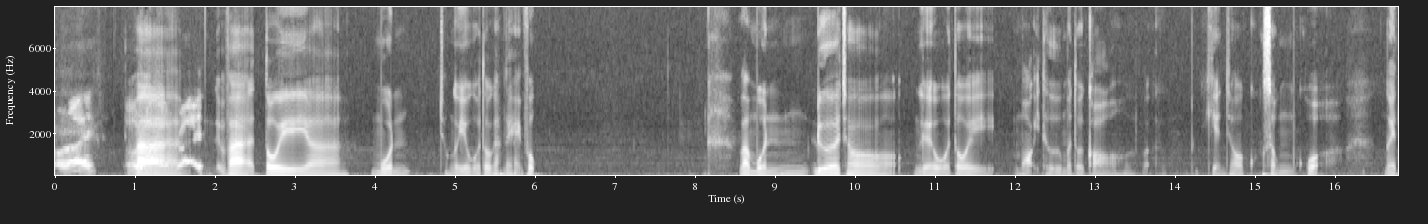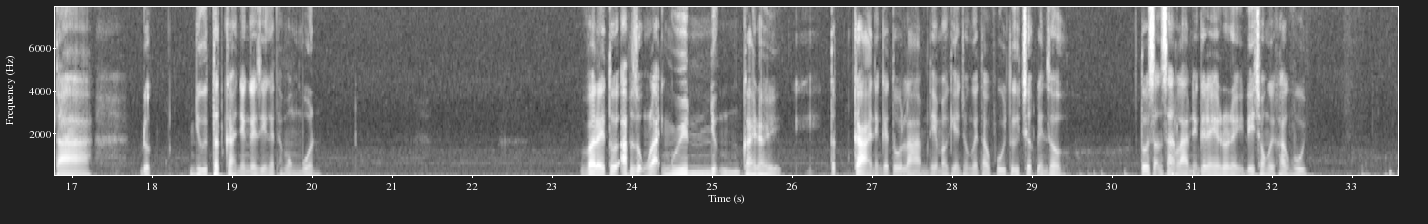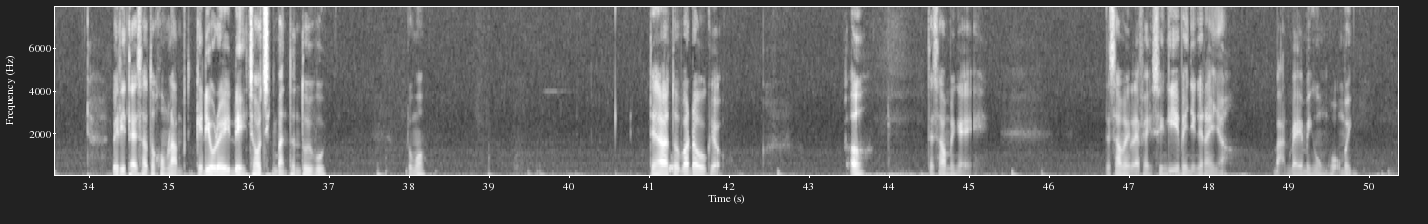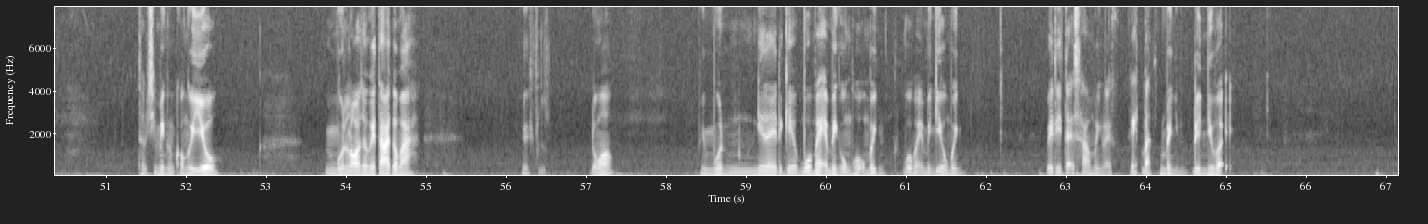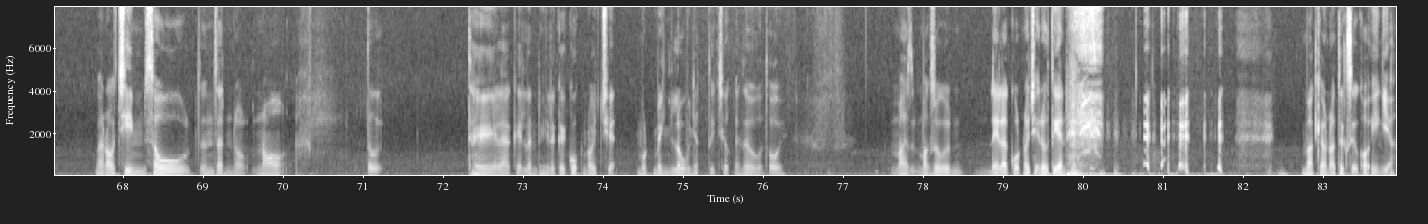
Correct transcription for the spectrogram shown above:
Alright. Và- và tôi ờ, muốn cho người yêu của tôi cảm thấy hạnh phúc. Và muốn đưa cho người yêu của tôi mọi thứ mà tôi có khiến cho cuộc sống của người ta được như tất cả những cái gì người ta mong muốn. Và đấy, tôi áp dụng lại nguyên những cái đấy, tất cả những cái tôi làm để mà khiến cho người ta vui từ trước đến giờ. Tôi sẵn sàng làm những cái điều đấy để cho người khác vui. Vậy thì tại sao tôi không làm cái điều đấy để cho chính bản thân tôi vui? Đúng không? Thế là tôi bắt đầu kiểu ơ tại sao mình lại tại sao mình lại phải suy nghĩ về những cái này nhở? Bạn bè mình ủng hộ mình. Thậm chí mình còn có người yêu. Mình muốn lo cho người ta cơ mà. Đúng không? Mình muốn như này thế kia. Bố mẹ mình ủng hộ mình. Bố mẹ mình yêu mình. Vậy thì tại sao mình lại ghét bản thân mình đến như vậy? Và nó chìm sâu dần dần nó nó tôi thề là cái lần đấy là cái cuộc nói chuyện một mình lâu nhất từ trước đến giờ của tôi. Mà mặc dù đấy là cuộc nói chuyện đầu tiên. Mà kiểu nó thực sự có ý nghĩa.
